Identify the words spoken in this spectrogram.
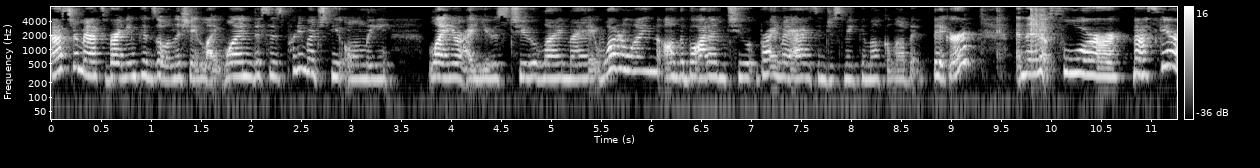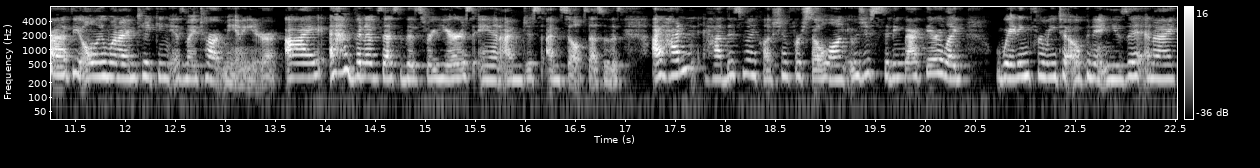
Master Mattes Brightening Pencil in the shade Light 1. This is pretty much the only liner I use to line my waterline on the bottom to brighten my eyes and just make them look a little bit bigger. And then for mascara, the only one I'm taking is my Tarte Maneater. I have been obsessed with this for years and I'm just, I'm still obsessed with this. I hadn't had this in my collection for so long. It was just sitting back there like waiting for me to open it and use it. And I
